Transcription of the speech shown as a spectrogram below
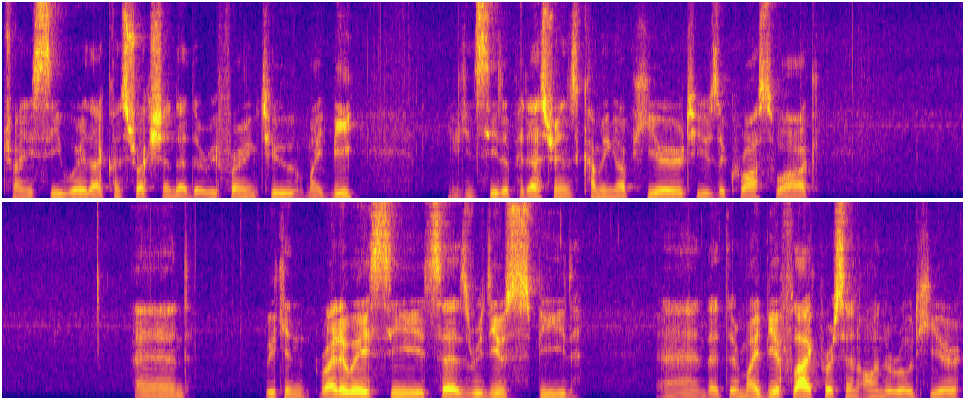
trying to see where that construction that they're referring to might be. You can see the pedestrians coming up here to use the crosswalk. And we can right away see it says reduce speed and that there might be a flag person on the road here.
